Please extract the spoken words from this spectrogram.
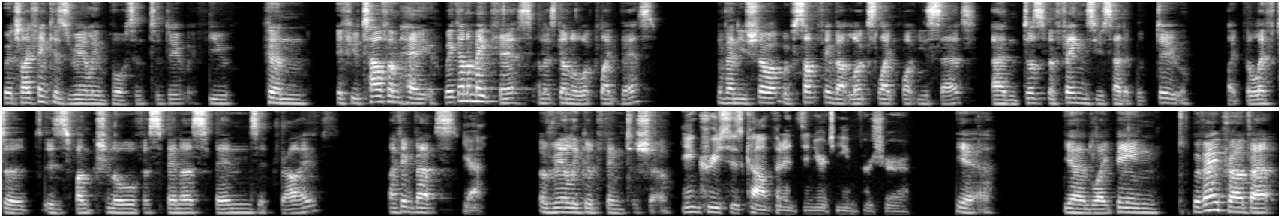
Which I think is really important to do. If you can, if you tell them, hey, we're going to make this and it's going to look like this, and then you show up with something that looks like what you said and does the things you said it would do, like the lifter is functional, the spinner spins, it drives. I think that's Yeah. a really good thing to show. Increases confidence in your team for sure. Yeah. Yeah, and like being, we're very proud that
